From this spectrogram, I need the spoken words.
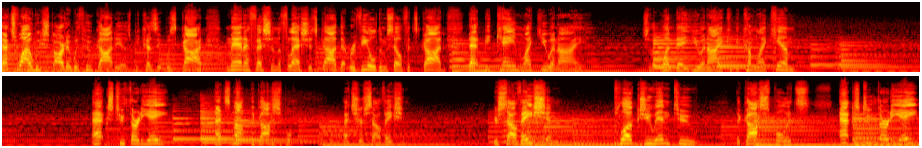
That's why we started with who God is, because it was God manifest in the flesh. It's God that revealed Himself. It's God that became like you and I, so that one day you and I could become like Him. Acts 2:38, that's not the gospel. That's your salvation. Your salvation plugs you into the gospel. It's Acts 2:38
